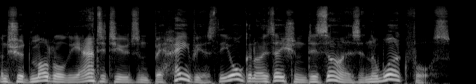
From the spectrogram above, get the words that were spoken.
and should model the attitudes and behaviors the organization desires in the workforce.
